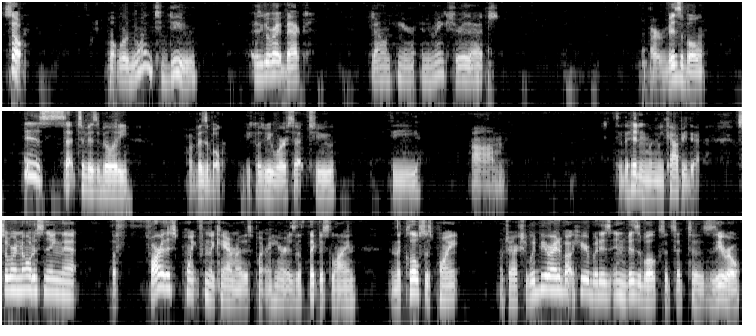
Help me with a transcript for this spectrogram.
So, what we're going to do is go right back down here and make sure that our visible is set to visibility of visible because we were set to the um, to the hidden when we copied that. So we're noticing that the farthest point from the camera, this point right here, is the thickest line, and the closest point, which actually would be right about here but is invisible because it's set to zero,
